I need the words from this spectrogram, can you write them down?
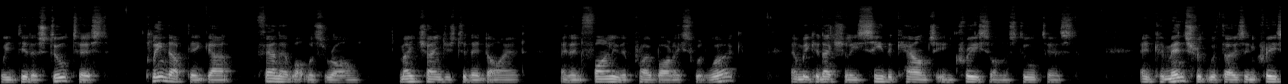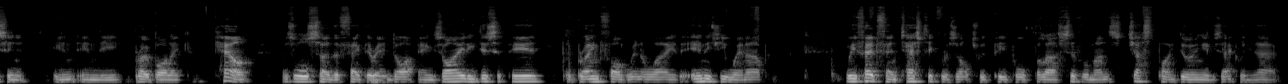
we did a stool test, cleaned up their gut, found out what was wrong, made changes to their diet, and then finally the probiotics would work, and we could actually see the counts increase on the stool test. And commensurate with those increasing in, in the probiotic count was also the fact their anxiety disappeared, the brain fog went away, the energy went up. We've had fantastic results with people the last several months just by doing exactly that.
